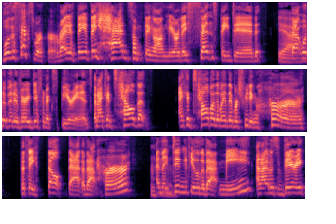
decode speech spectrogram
was a sex worker, right? If they if they had something on me or they sensed they did, Yeah. that would have been a very different experience. And I could tell that I could tell by the way they were treating her that they felt that about her and they Mhm. didn't feel it about me. And I was very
